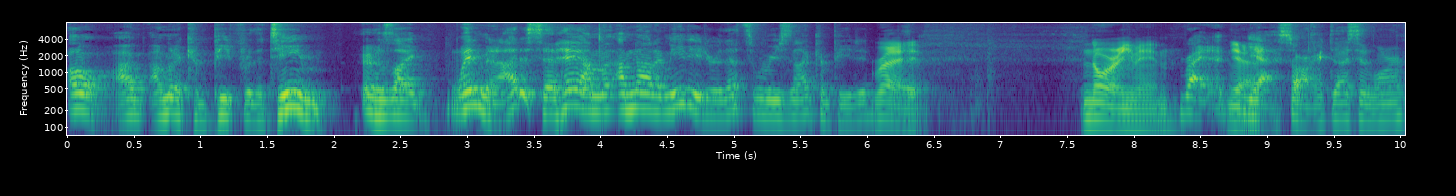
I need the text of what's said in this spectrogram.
"Oh, I'm, I'm going to compete for the team." It was like, wait a minute. I just said, "Hey, I'm I'm not a meat eater." That's the reason I competed. Right. Noura, you mean? Right. Yeah. Yeah. Sorry. Did I say Lauren?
